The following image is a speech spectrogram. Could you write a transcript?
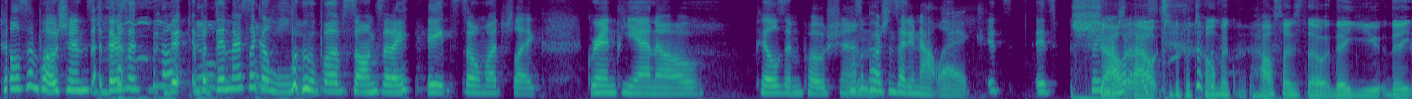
pills and potions. There's a th- but then there's like a loop of songs that I hate so much, like Grand Piano, Pills and Potions. Pills and potions, I do not like. It's it's Shout out to the Potomac Housewives though. They you they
